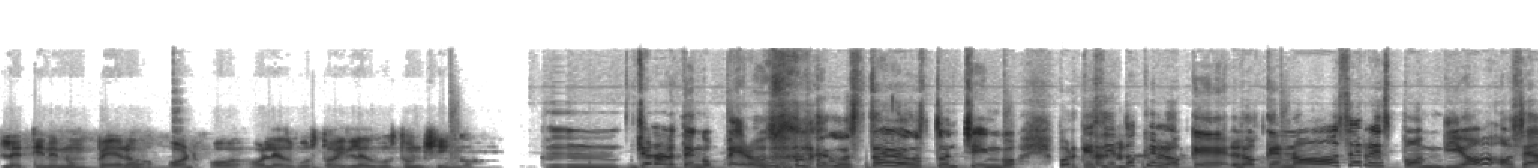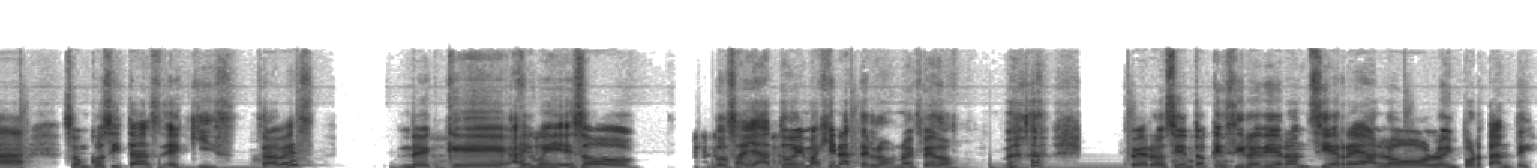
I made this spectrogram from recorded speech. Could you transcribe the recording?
le tienen un pero o, o- o les gustó y les gustó un chingo. Mm, yo no le tengo peros. me gustó y me gustó un chingo. Porque siento que lo que lo que no se respondió, o sea, son cositas X, ¿sabes? De que, ay, güey, eso, o sea, ya tú imagínatelo, no hay pedo. Pero siento que sí le dieron cierre a lo, lo importante.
